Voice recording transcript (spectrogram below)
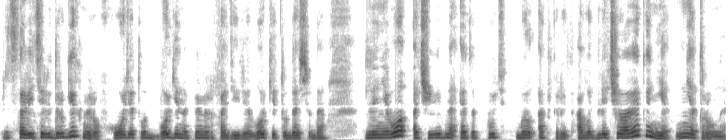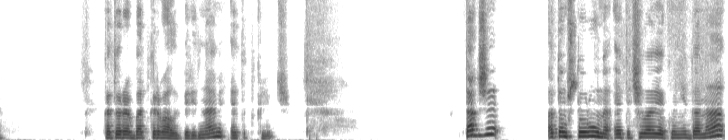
представители других миров ходят, вот боги, например, ходили, Локи туда-сюда. Для него, очевидно, этот путь был открыт, а вот для человека нет, нет руны которая бы открывала перед нами этот ключ. Также о том, что руна это человеку не дана,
